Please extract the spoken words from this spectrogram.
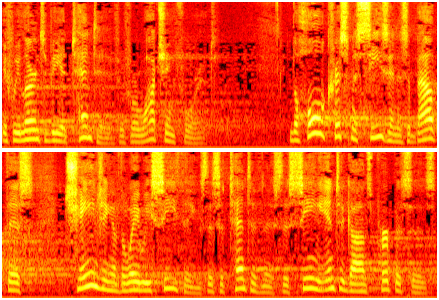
if we learn to be attentive, if we're watching for it. The whole Christmas season is about this changing of the way we see things, this attentiveness, this seeing into God's purposes,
